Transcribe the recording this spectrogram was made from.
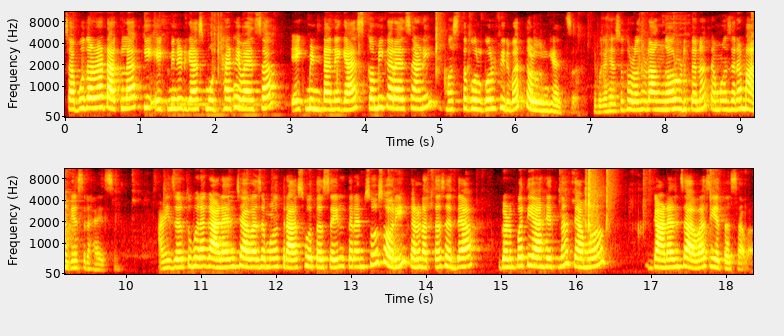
साबुदाणा टाकला की एक मिनिट गॅस मोठा ठेवायचा एक मिनिटाने गॅस कमी करायचा आणि मस्त गोल गोल फिरवत तळून घ्यायचं. हे बघा हे असं थोडं थोडं अंगावर उडतं ना त्यामुळे जरा मागेच राहायचं. आणि जर तुम्हाला गाड्यांच्या आवाजामुळे त्रास होत असेल तर आय एम सो सॉरी कारण आत्ता सध्या गणपती आहेत ना त्यामुळं गाण्यांचा आवाज येत असावा.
